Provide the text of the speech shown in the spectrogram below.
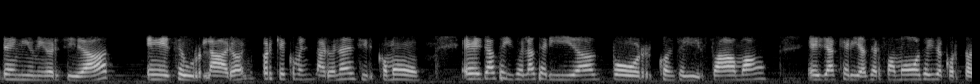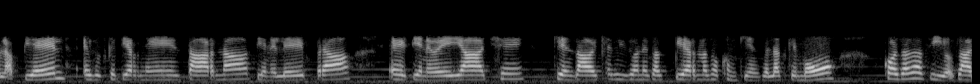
de mi universidad eh, se burlaron porque comenzaron a decir como ella se hizo las heridas por conseguir fama, ella quería ser famosa y se cortó la piel, eso es que tiene sarna, tiene lepra, eh, tiene VIH, quién sabe qué se hizo en esas piernas o con quién se las quemó, cosas así, o sea,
